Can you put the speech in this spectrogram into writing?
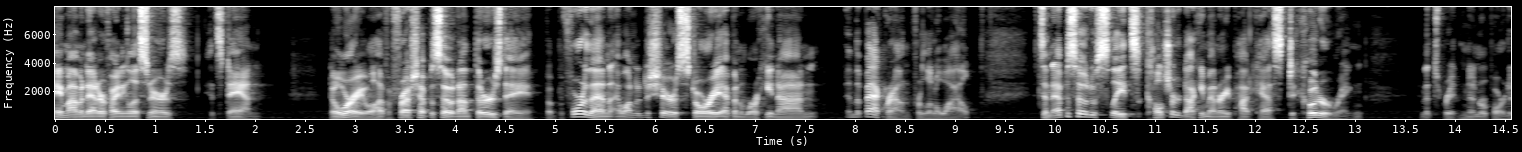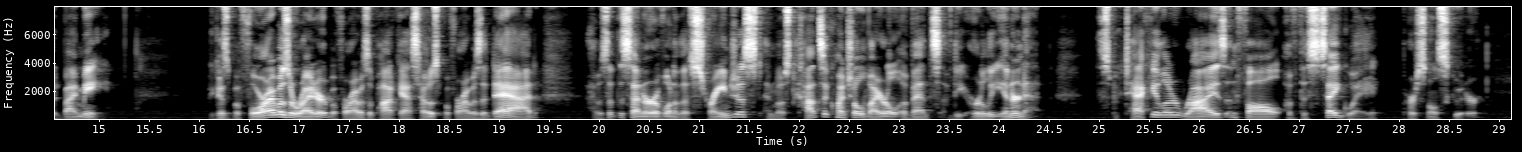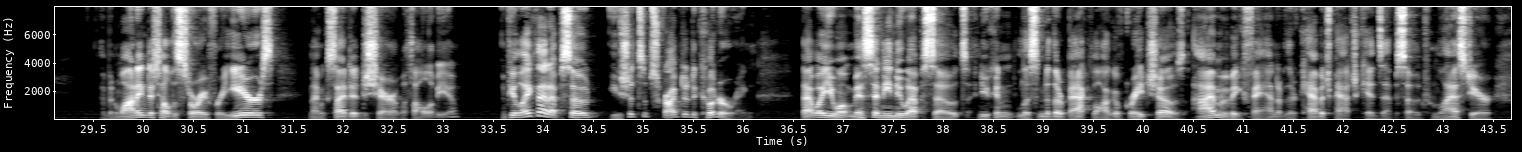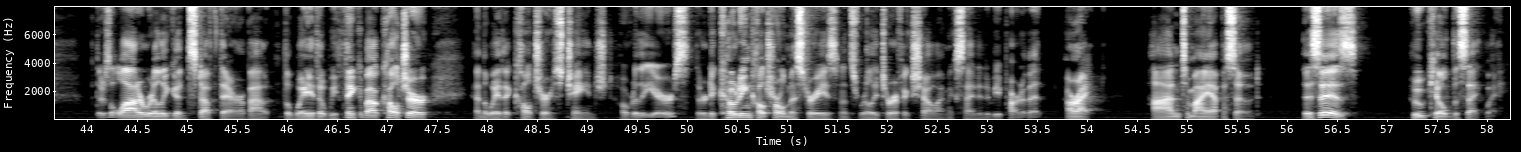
Hey, Mom and Dad are fighting listeners. It's Dan. Don't worry, we'll have a fresh episode on Thursday, but before then, I wanted to share a story I've been working on in the background for a little while. It's an episode of Slate's culture documentary podcast Decoder Ring, and it's written and reported by me. Because before I was a writer, before I was a podcast host, before I was a dad, I was at the center of one of the strangest and most consequential viral events of the early internet the spectacular rise and fall of the Segway personal scooter. I've been wanting to tell the story for years, and I'm excited to share it with all of you. If you like that episode, you should subscribe to Decoder Ring. That way you won't miss any new episodes and you can listen to their backlog of great shows. I'm a big fan of their Cabbage Patch Kids episode from last year. There's a lot of really good stuff there about the way that we think about culture and the way that culture has changed over the years. They're decoding cultural mysteries and it's a really terrific show. I'm excited to be part of it. All right, on to my episode. This is Who Killed the Segway?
